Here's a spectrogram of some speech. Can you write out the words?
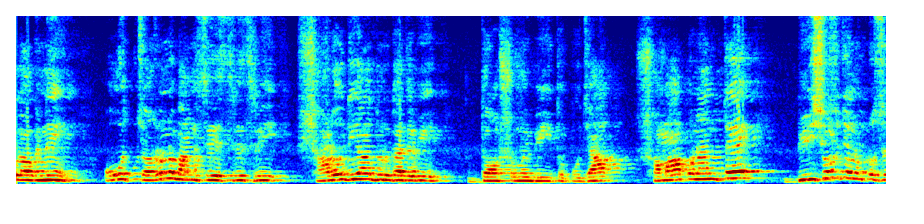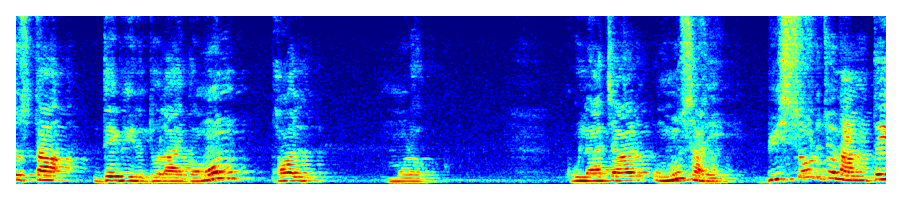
লগ্নে ও চরণ বাংশে শ্রী শ্রী শারদীয়া দুর্গা দেবীর দশমী বিহিত পূজা সমাপনান্তে বিসর্জন প্রশস্তা, দেবীর দোলায় গমন, ফল, মোড়ক। কুলাচার অনুসারে বিসর্জনান্তে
